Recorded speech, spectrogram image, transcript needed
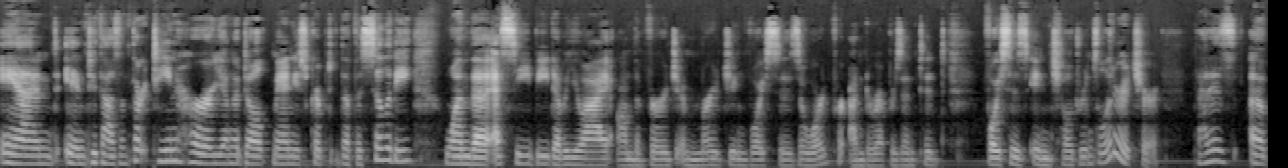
And in 2013, her young adult manuscript, The Facility, won the SCBWI On the Verge Emerging Voices Award for Underrepresented Voices in Children's Literature. That is a,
